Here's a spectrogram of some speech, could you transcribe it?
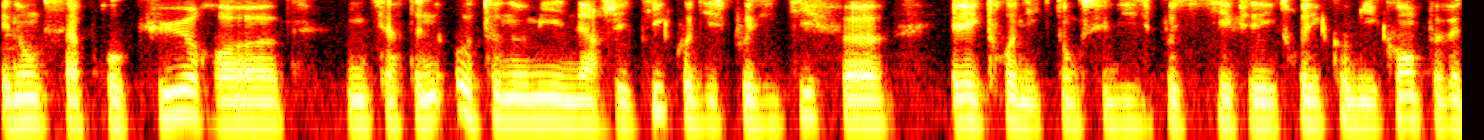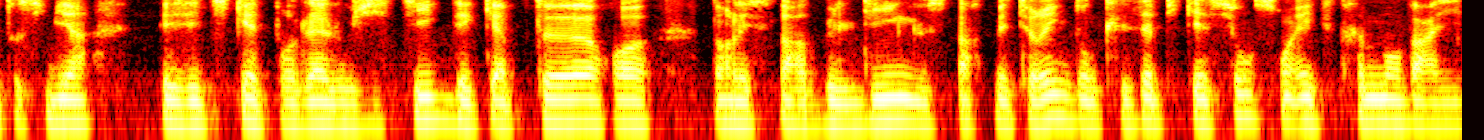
et donc ça procure une certaine autonomie énergétique aux dispositifs euh, électroniques. Donc ces dispositifs électroniques communicants peuvent être aussi bien des étiquettes pour de la logistique, des capteurs euh, dans les smart buildings, le smart metering. Donc les applications sont extrêmement variées.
